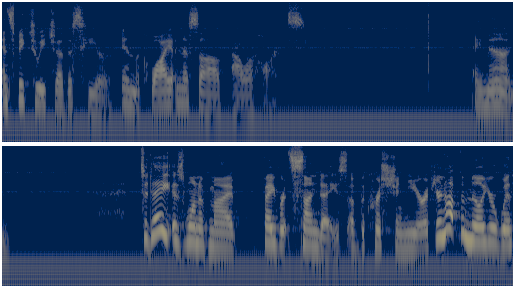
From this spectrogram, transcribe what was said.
and speak to each of us here in the quietness of our hearts. Amen. Today is one of my favorite Sundays of the Christian year. If you're not familiar with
